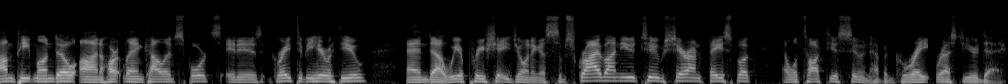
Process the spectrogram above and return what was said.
I'm Pete Mundo on Heartland College Sports. It is great to be here with you, and uh, we appreciate you joining us. Subscribe on YouTube, share on Facebook, and we'll talk to you soon. Have a great rest of your day.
